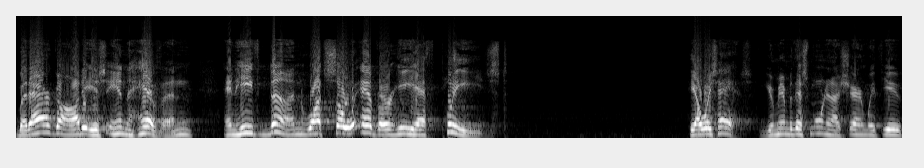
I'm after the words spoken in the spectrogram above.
But our God is in heaven, and he hath done whatsoever he hath pleased. He always has. You remember this morning I was sharing with you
